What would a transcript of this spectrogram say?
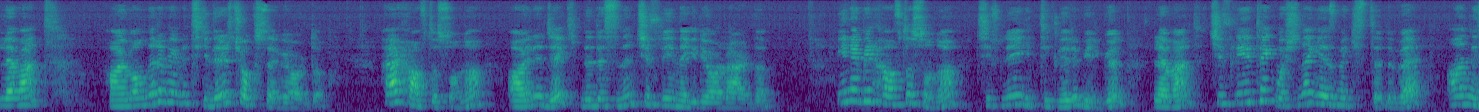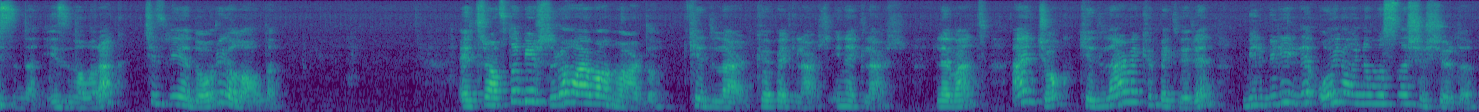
Levent hayvanları ve bitkileri çok seviyordu. Her hafta sonu ailecek dedesinin çiftliğine gidiyorlardı. Yine bir hafta sonu çiftliğe gittikleri bir gün Levent çiftliği tek başına gezmek istedi ve annesinden izin alarak çiftliğe doğru yol aldı. Etrafta bir sürü hayvan vardı. Kediler, köpekler, inekler. Levent en çok kediler ve köpeklerin birbiriyle oyun oynamasına şaşırdı.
